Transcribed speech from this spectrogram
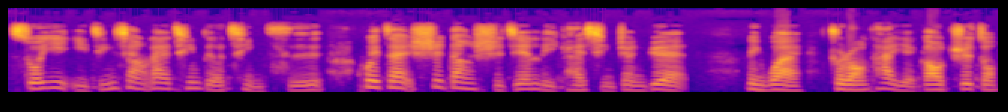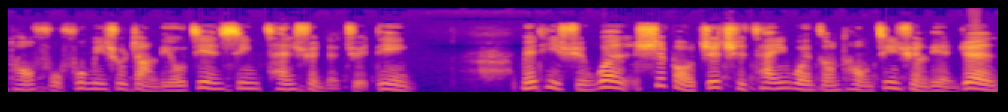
所以已经向赖清德请辞，会在适当时间离开行政院。另外，朱荣泰也告知总统府副秘书长刘建新参选的决定。媒体询问是否支持蔡英文总统竞选连任，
